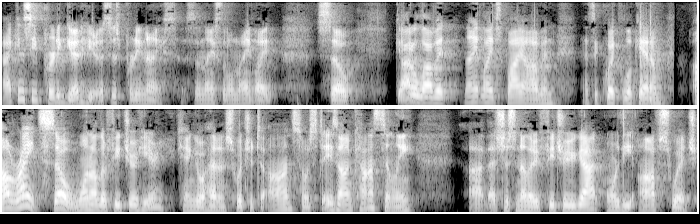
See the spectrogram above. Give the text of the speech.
I can see pretty good here. This is pretty nice. This is a nice little night light. So, gotta love it. Night lights by Auvon. That's a quick look at them. All right, so one other feature here. You can go ahead and switch it to on so it stays on constantly. Uh, that's just another feature you got, or the off switch.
